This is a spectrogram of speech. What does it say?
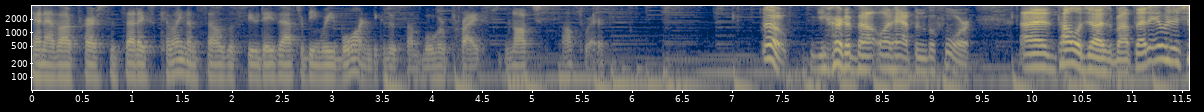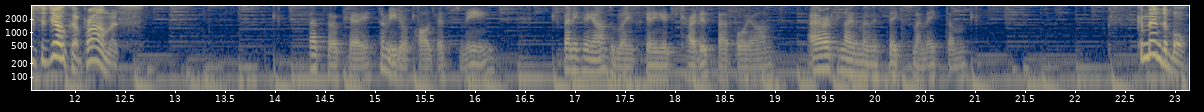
Can't have our precious synthetics killing themselves a few days after being reborn because of some overpriced, obnoxious software. Oh, you heard about what happened before. I apologize about that. It was just a joke, I promise. That's okay. No need to apologize to me. If anything, I'm to blame for getting you to try this bad boy on. I recognize my mistakes when I make them. Commendable.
